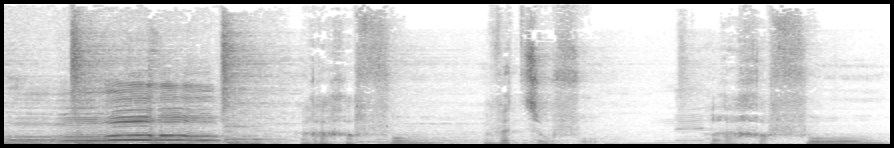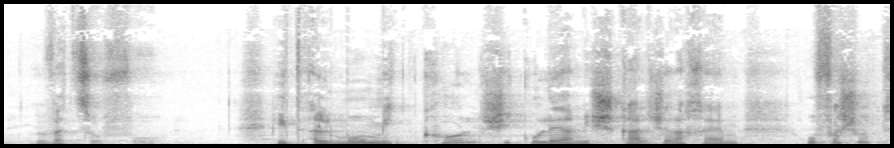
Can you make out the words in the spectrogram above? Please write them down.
Oh, oh, רחפו וצופו, רחפו וצופו. התעלמו מכל שיקולי המשקל שלכם ופשוט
